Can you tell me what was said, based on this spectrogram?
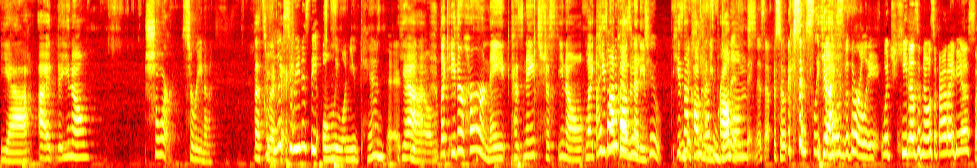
yeah i you know sure serena that's who I i, feel like Serena's the only one you can pick. yeah You know? like either her or nate because nate's just you know like I he's not causing Nate, any too. He's not But causing he any problems this episode except sleep Yeah. with Elizabeth Hurley, which he doesn't know is a bad idea. So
